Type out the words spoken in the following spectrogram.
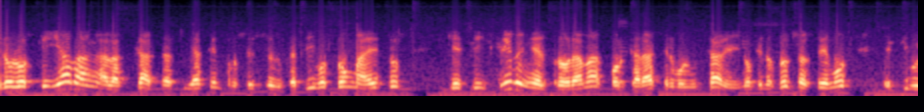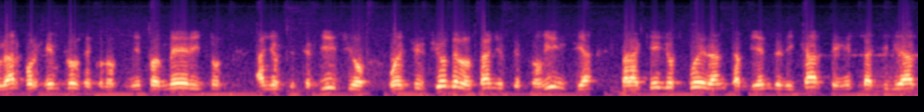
Pero los que ya van a las casas y hacen procesos educativos son maestros que se inscriben en el programa por carácter voluntario. Y lo que nosotros hacemos es estimular, por ejemplo, reconocimiento de méritos, años de servicio o extensión de los años de provincia para que ellos puedan también dedicarse en esta actividad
